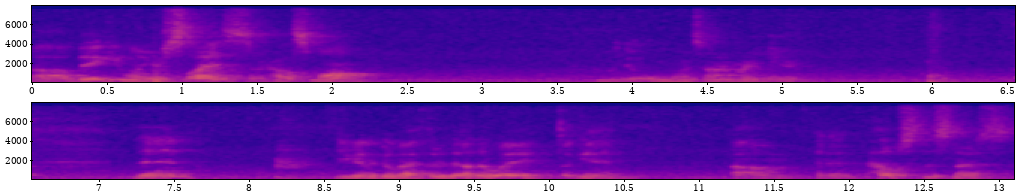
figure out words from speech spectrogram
uh, big you want your slice or how small. Let me go one more time right here. Then you're going to go back through the other way again. Um, and it helps this knife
